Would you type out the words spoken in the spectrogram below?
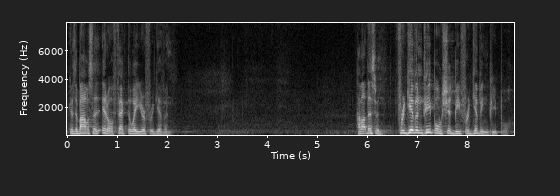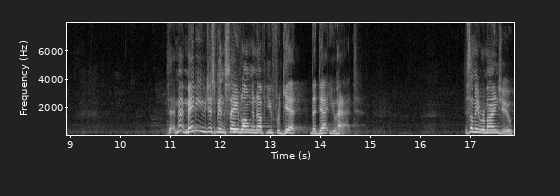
Because the Bible says it'll affect the way you're forgiven. How about this one? Forgiven people should be forgiving people. Maybe you've just been saved long enough you forget the debt you had. Just let me remind you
